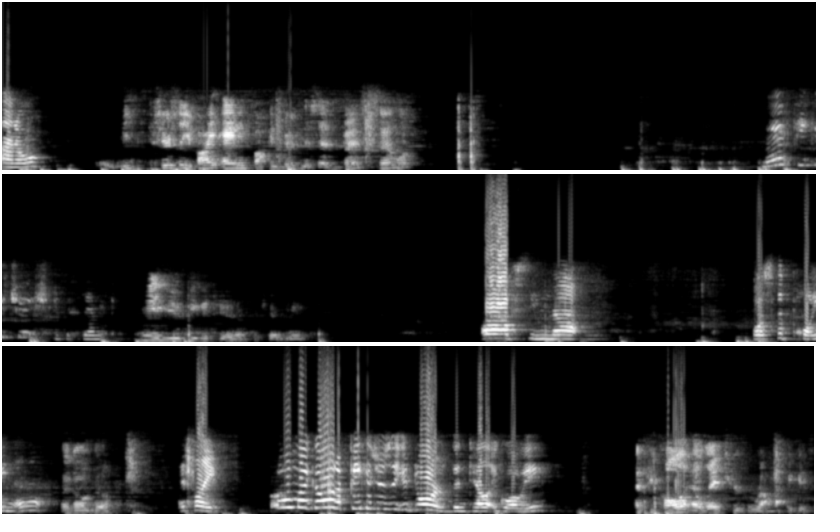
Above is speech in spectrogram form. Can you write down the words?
I know. Seriously, you buy any fucking book and it says bestseller. Where's Pikachu? Stupid thing. Hey, you Pikachu, that's a tribute. Oh, I've seen that. What's the point in it? I don't know. It's like, oh my god, a Pikachu's at your door. Then tell it to go away. If you call it electric rat, it gets.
